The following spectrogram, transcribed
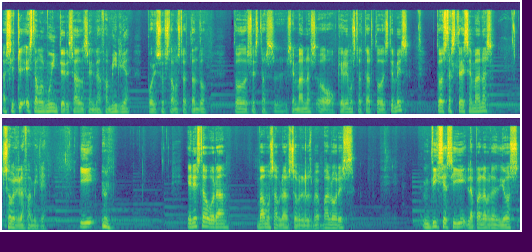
Así que estamos muy interesados en la familia, por eso estamos tratando todas estas eh, semanas, o queremos tratar todo este mes, todas estas tres semanas sobre la familia. Y en esta hora vamos a hablar sobre los valores. Dice así la palabra de Dios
